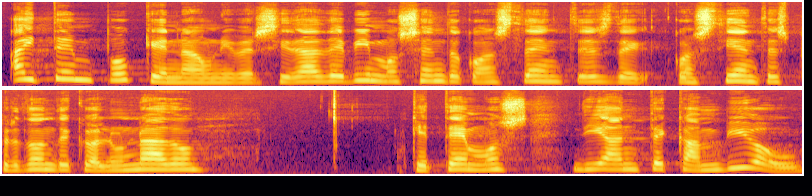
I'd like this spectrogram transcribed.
Hai tempo que na universidade vimos sendo conscientes de, conscientes, perdón, de que o alumnado que temos diante cambiou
